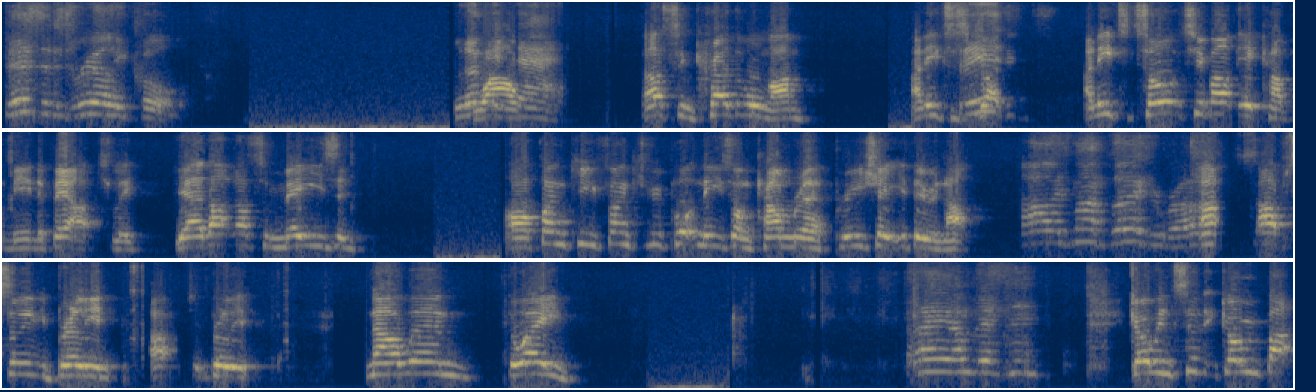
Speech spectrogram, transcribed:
This is really cool. Look Wow. at that. That's incredible, man. I need to stop. I need to talk to you about the academy in a bit, actually. Yeah, that, that's amazing. Oh, thank you, thank you for putting these on camera. Appreciate you doing that. Oh, it's my pleasure, bro. That's absolutely brilliant. Absolutely brilliant. Now, um, Duane, hey, I'm listening. going to the, going back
